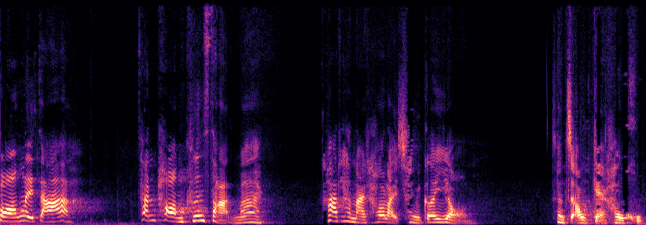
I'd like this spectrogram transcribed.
ฟ้องเลยจ้า ฉันพร้อมขึ้นศาลมาก ค่าทนายเท่าไหร่ฉันก็ยอม ฉันจะเอาแกเข้าคุก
